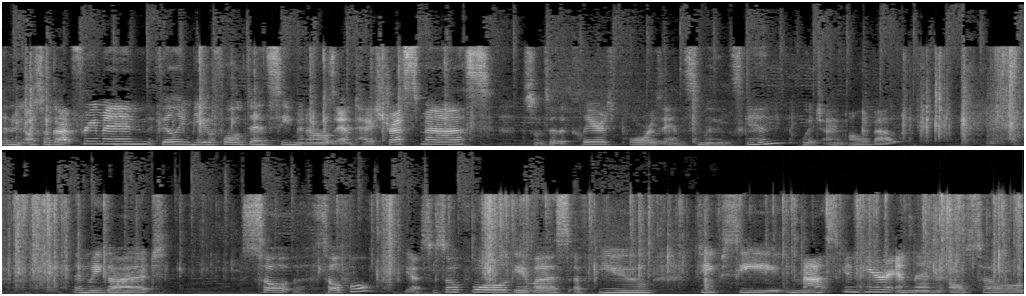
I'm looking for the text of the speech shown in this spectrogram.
Then we also got Freeman Feeling Beautiful Dead Sea Minerals Anti-Stress Mask. This one says it clears pores and smooth skin, which I'm all about. Then we got so Soulful. Yeah, so Soulful gave us a few deep sea masks in here and then also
